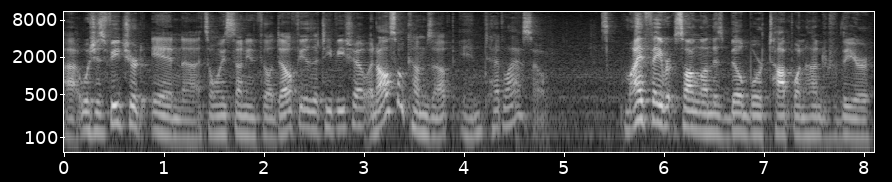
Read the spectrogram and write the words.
uh, which is featured in uh, It's Always Sunny in Philadelphia as a TV show, and also comes up in Ted Lasso. My favorite song on this Billboard Top 100 for the year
